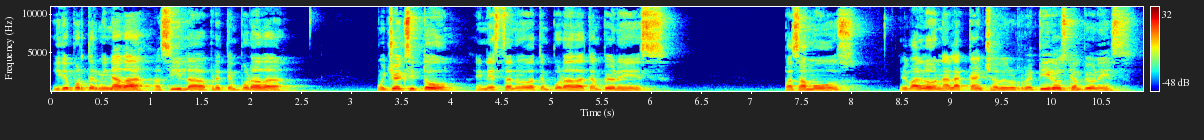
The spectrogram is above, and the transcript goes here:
y dio por terminada así la pretemporada. Mucho éxito en esta nueva temporada, campeones. Pasamos el balón a la cancha de los retiros, campeones,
